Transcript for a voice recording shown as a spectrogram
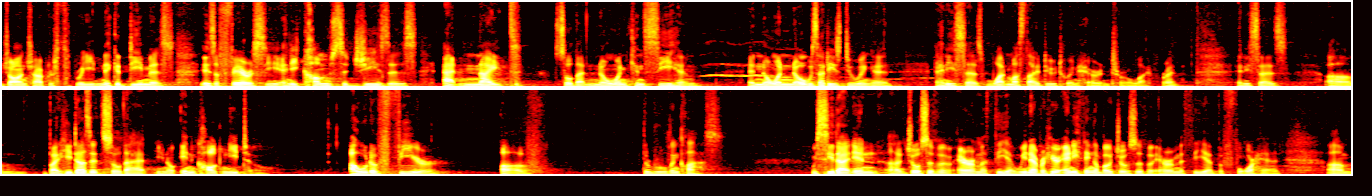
John chapter 3, Nicodemus is a Pharisee and he comes to Jesus at night so that no one can see him and no one knows that he's doing it. And he says, What must I do to inherit eternal life, right? And he says, um, But he does it so that, you know, incognito, out of fear of the ruling class. We see that in uh, Joseph of Arimathea. We never hear anything about Joseph of Arimathea beforehand. Um,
